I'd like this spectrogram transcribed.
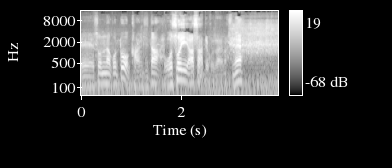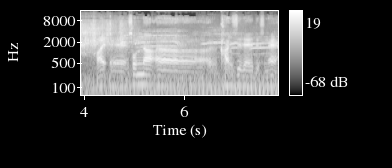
えー、そんなことを感じた遅い朝でございますね。はい、えー、そんな感じでですね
